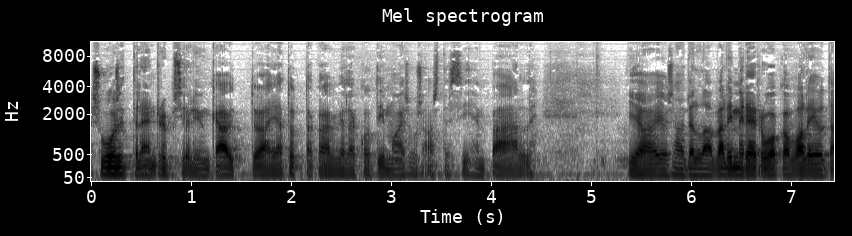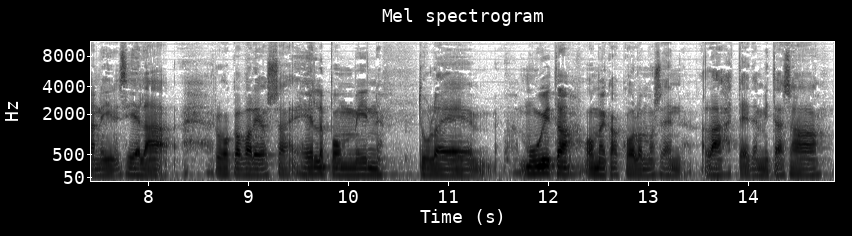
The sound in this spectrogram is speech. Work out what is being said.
suosittelen rypsiöljyn käyttöä ja totta kai vielä kotimaisuusaste siihen päälle. Ja jos ajatellaan Välimeren ruokavaliota, niin siellä ruokavaliossa helpommin tulee muita omega-3 lähteitä, mitä saa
